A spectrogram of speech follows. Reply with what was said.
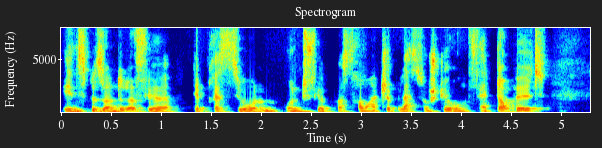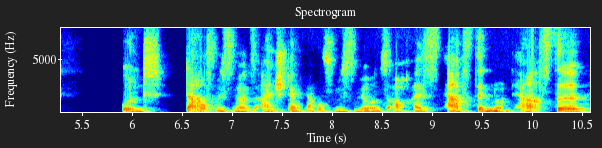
insbesondere für Depressionen und für posttraumatische Belastungsstörungen verdoppelt. Und darauf müssen wir uns einstellen. Darauf müssen wir uns auch als Ärztinnen und Ärzte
